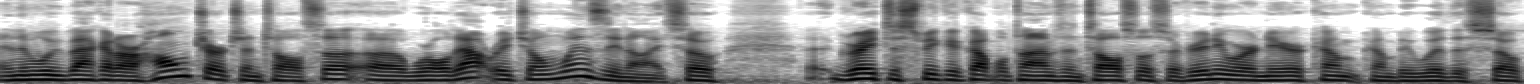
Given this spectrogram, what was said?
and then we'll be back at our home church in Tulsa, uh, World Outreach, on Wednesday night. So great to speak a couple times in Tulsa. So if you're anywhere near, come come be with us. So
